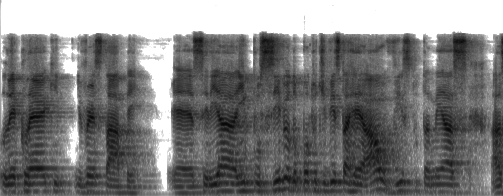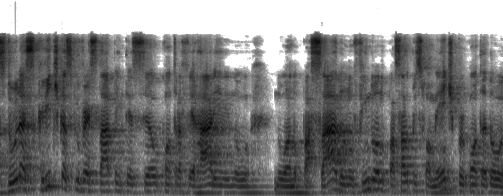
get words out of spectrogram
Leclerc e Verstappen. É, seria impossível do ponto de vista real, visto também as, as duras críticas que o Verstappen teceu contra a Ferrari no, no ano passado, no fim do ano passado principalmente, por conta do,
